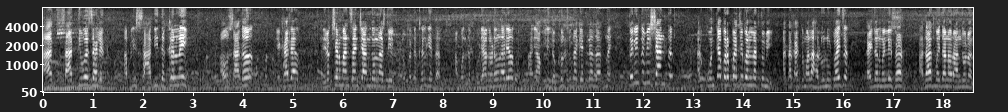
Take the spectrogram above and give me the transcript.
आज सात दिवस झालेत. आपली साधी दखल नाही. अहो साधं एखाद्या निरक्षर माणसांचे आंदोलन असतील लोक दखल घेतात. आपण तर पुढ्या घडवणारे आहोत आणि आपली दखलसुद्धा घेतल्या जात नाही. तरी तुम्ही शांत. अरे कोणत्या बर्फाचे बनलात तुम्ही? आता काय तुम्हाला हलवून उठवायचं? काही जण म्हणले सर आझाद मैदानावर आंदोलन.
